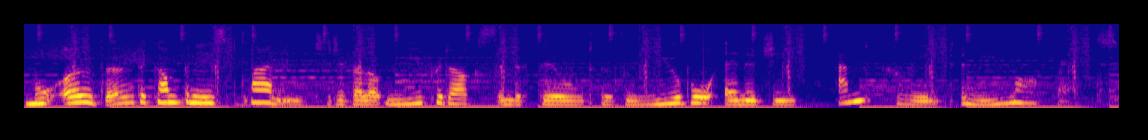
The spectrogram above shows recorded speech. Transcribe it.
Moreover, the company is planning to develop new products in the field of renewable energy and create a new market.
